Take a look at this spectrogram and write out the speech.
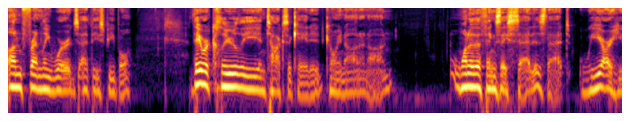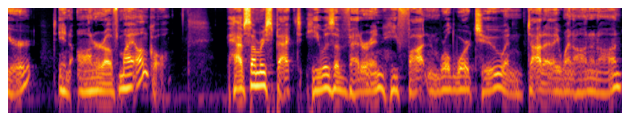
unfriendly words at these people. They were clearly intoxicated, going on and on one of the things they said is that we are here in honor of my uncle. Have some respect. He was a veteran. He fought in World War II and data. They went on and on.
